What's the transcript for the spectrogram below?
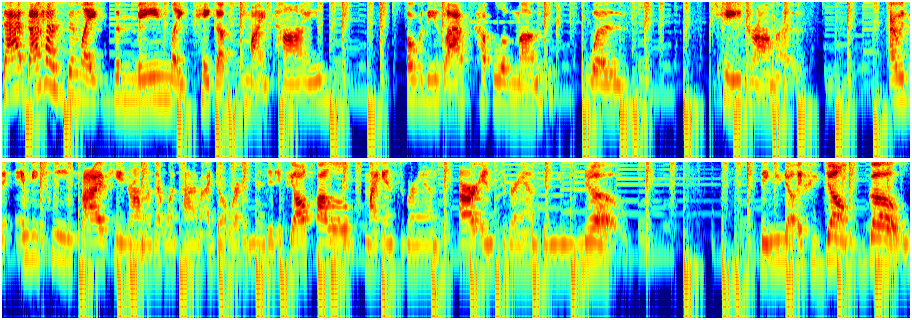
That that has been like the main like take up my time over these last couple of months was K dramas. I was in between five K dramas at one time. I don't recommend it. If y'all follow my Instagram, our Instagram, then you know. Then you know. If you don't, go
